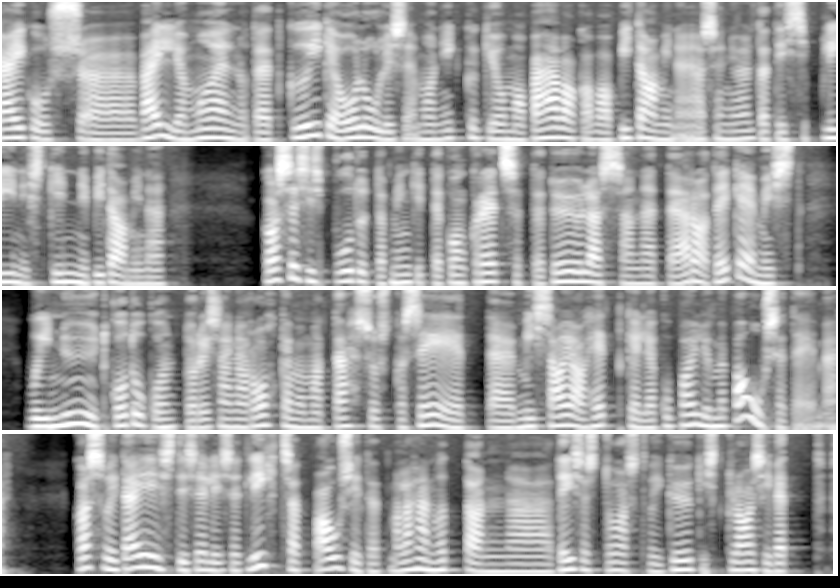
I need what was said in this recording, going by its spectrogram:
käigus äh, välja mõelnud, et kõige olulisem on ikkagi oma päevakava pidamine ja see nii-öelda distsipliinist kinnipidamine. kas see siis puudutab mingite konkreetsete tööülesannete ärategemist või nüüd kodukontoris aina rohkem oma tähtsust ka see, et äh, mis ajahetkel ja kui palju me pause teeme kas või täiesti sellised lihtsad pausid, et ma lähen võtan äh, teisest toast või köögist klaasi vett.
